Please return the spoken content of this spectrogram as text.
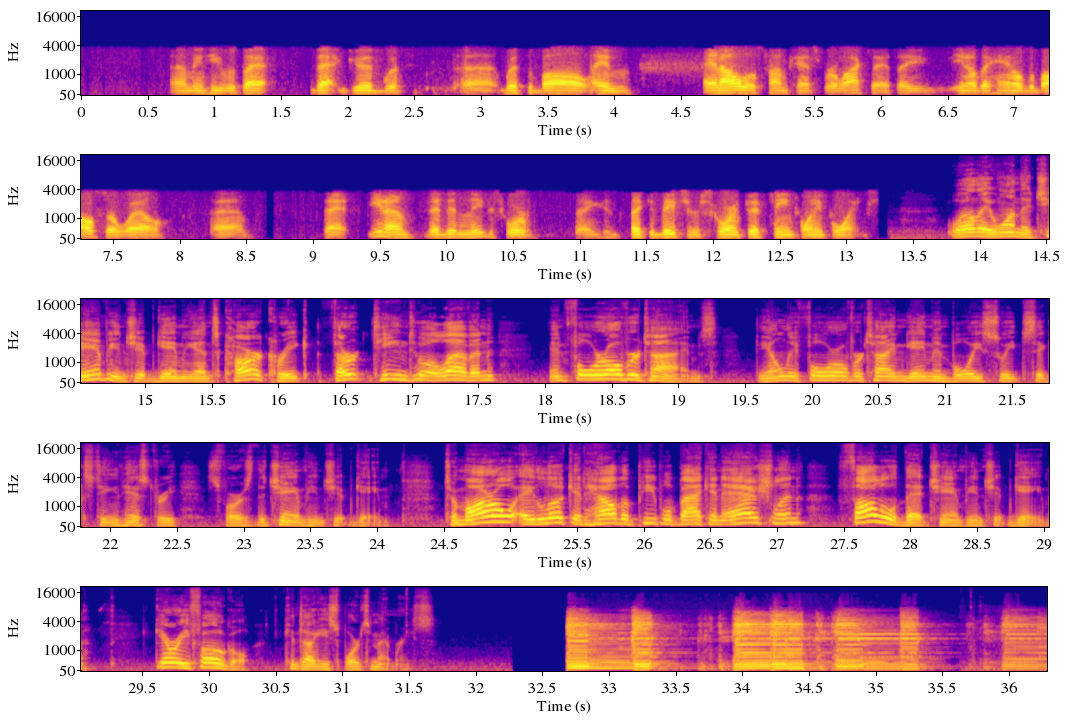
I mean, he was that that good with uh, with the ball, and and all those Tomcats were like that. They, you know, they handled the ball so well uh, that you know they didn't need to score. They could, they could beat you scoring 15, 20 points. Well, they won the championship game against Carr Creek, thirteen to eleven, in four overtimes the only four overtime game in boys Sweet 16 history as far as the championship game. Tomorrow, a look at how the people back in Ashland followed that championship game. Gary Fogle, Kentucky Sports Memories.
